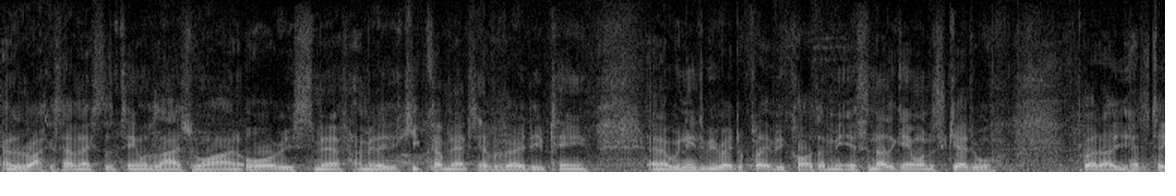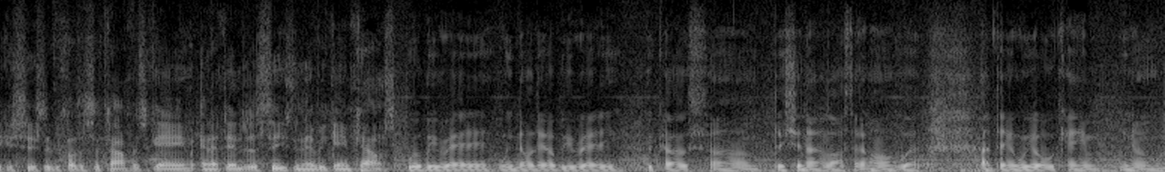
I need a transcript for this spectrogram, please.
And the Rockets have an excellent team with Olajuwon, Horry, Smith. I mean, they keep coming at you, have a very deep team. And uh, we need to be ready to play because, I mean, it's another game on the schedule but uh, you have to take it seriously because it's a conference game, and at the end of the season, every game counts. We'll be ready. We know they'll be ready because um, they should not have lost at home. But I think we overcame, you know,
